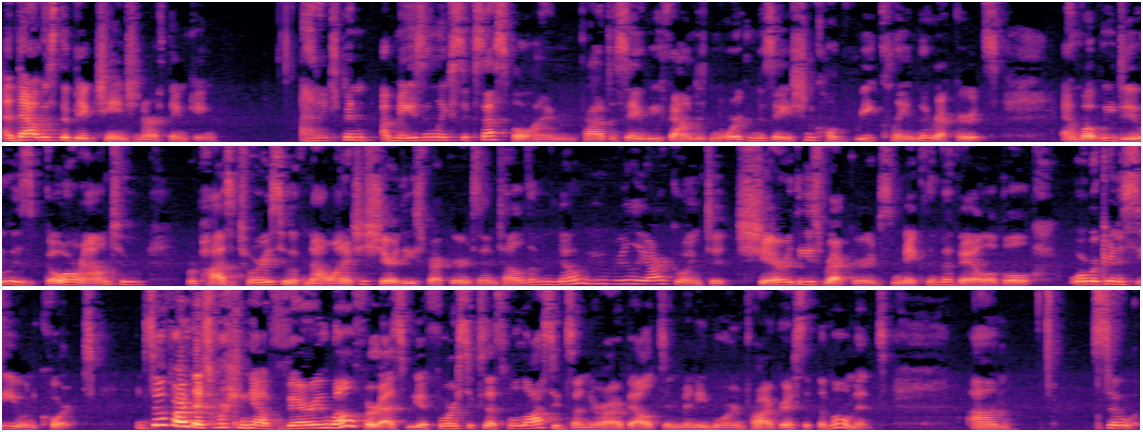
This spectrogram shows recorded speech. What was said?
And that was the big change in our thinking. And it's been amazingly successful. I'm proud to say we founded an organization called Reclaim the Records. And what we do is go around to repositories who have not wanted to share these records and tell them, no, you really are going to share these records and make them available, or we're going to see you in court. And so far, that's working out very well for us. We have four successful lawsuits under our belt and many more in progress at the moment. Um, so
